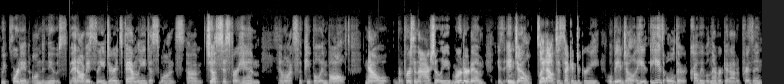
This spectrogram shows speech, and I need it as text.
reported on the news. And obviously jared's family just wants um, justice for him and wants the people involved. Now the person that actually murdered him is in jail fled out to second degree will be in jail. He, he's older probably will never get out of prison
